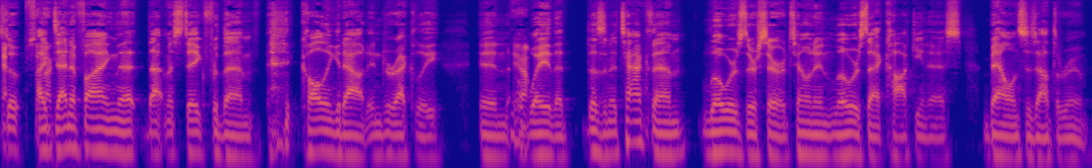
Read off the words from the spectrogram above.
So, identifying that that mistake for them, calling it out indirectly in yeah. a way that doesn't attack them, lowers their serotonin, lowers that cockiness, balances out the room.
